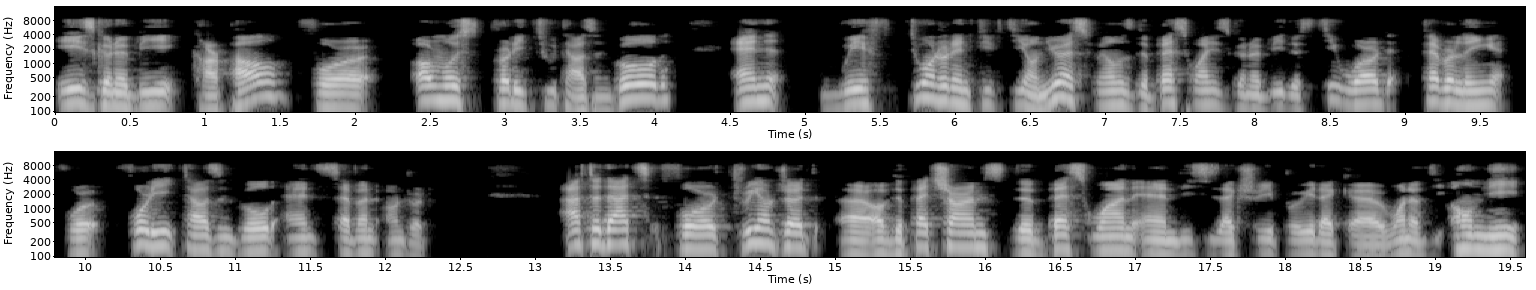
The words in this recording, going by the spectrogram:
is going to be Carpal for almost 32,000 gold. And with 250 on US realms, the best one is going to be the Steward Featherling for 40,000 gold and 700. After that, for 300 uh, of the pet charms, the best one, and this is actually probably like uh, one of the only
